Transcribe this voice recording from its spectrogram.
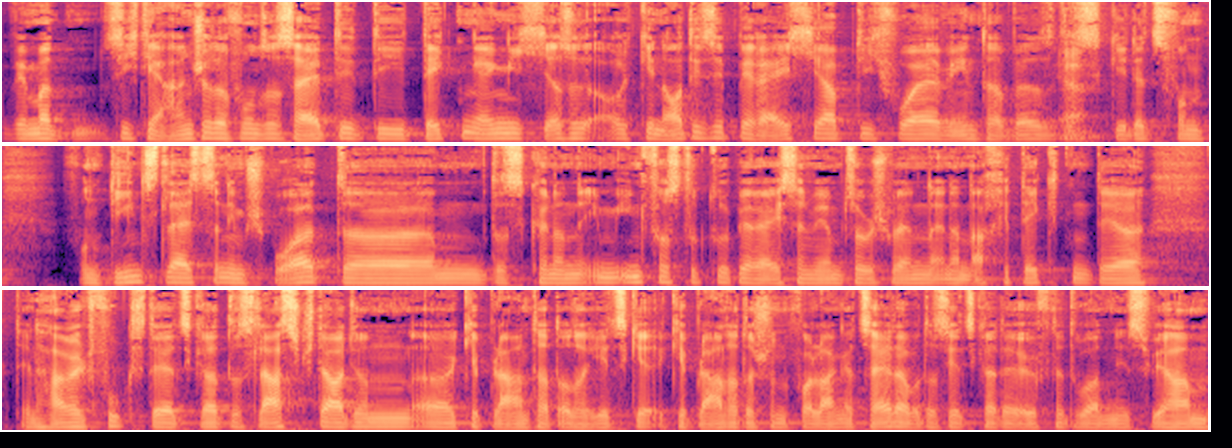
wenn man sich die anschaut auf unserer Seite, die decken eigentlich also genau diese Bereiche ab, die ich vorher erwähnt habe. Also das ja. geht jetzt von von Dienstleistern im Sport. Ähm, das können im Infrastrukturbereich sein. Wir haben zum Beispiel einen, Architekten, der den Harald Fuchs, der jetzt gerade das Laskstadion äh, geplant hat, also jetzt geplant hat er schon vor langer Zeit, aber das jetzt gerade eröffnet worden ist. Wir haben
